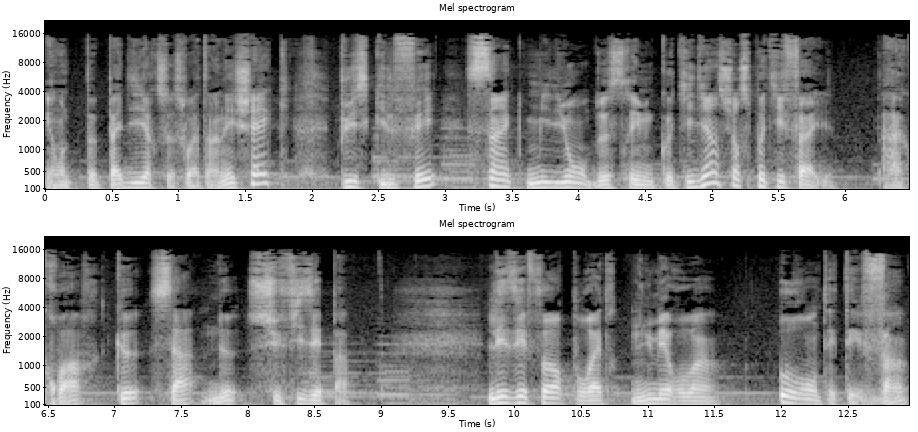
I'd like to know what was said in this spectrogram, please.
Et on ne peut pas dire que ce soit un échec, puisqu'il fait 5 millions de streams quotidiens sur Spotify. À croire que ça ne suffisait pas. Les efforts pour être numéro 1 auront été vains.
